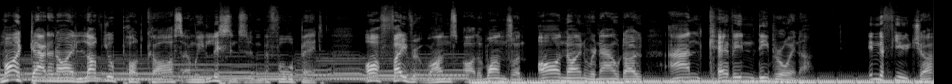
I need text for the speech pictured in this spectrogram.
My dad and I love your podcast and we listen to them before bed. Our favourite ones are the ones on R9 Ronaldo and Kevin De Bruyne. In the future,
